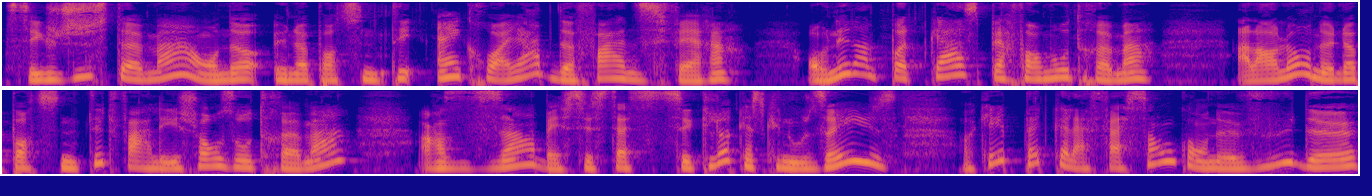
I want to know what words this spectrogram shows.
C'est que justement, on a une opportunité incroyable de faire différent. On est dans le podcast Performer autrement. Alors là, on a une opportunité de faire les choses autrement en se disant, ben ces statistiques-là, qu'est-ce qu'ils nous disent? OK, peut-être que la façon qu'on a vue de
